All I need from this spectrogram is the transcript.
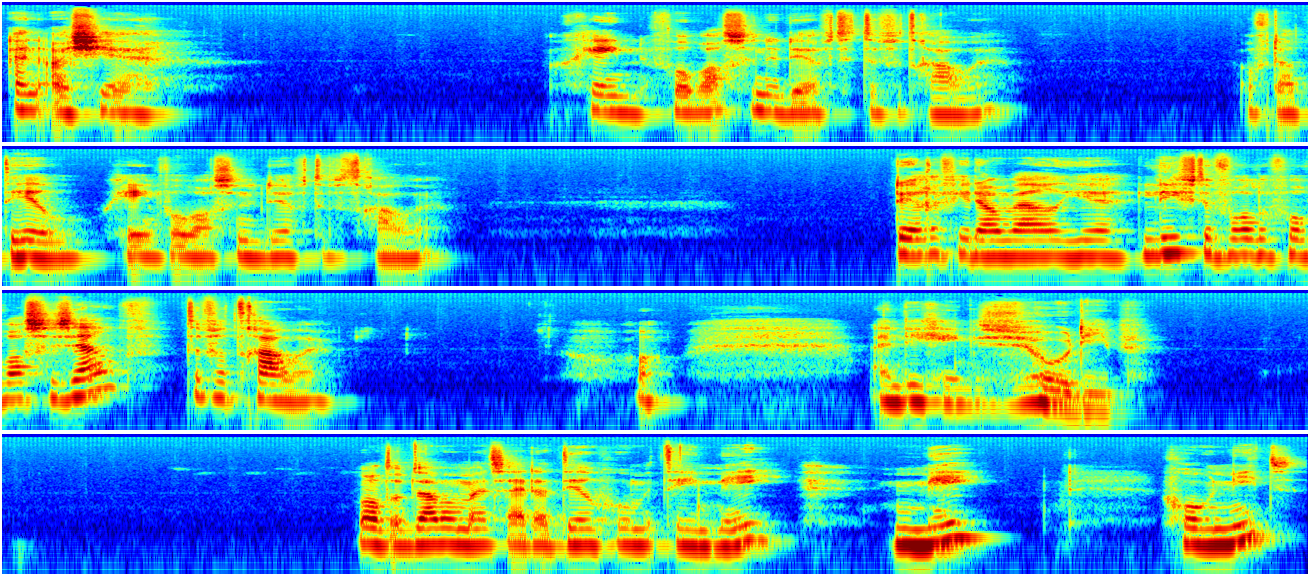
En als je geen volwassenen durft te vertrouwen, of dat deel geen volwassenen durft te vertrouwen, Durf je dan wel je liefdevolle volwassen zelf te vertrouwen? En die ging zo diep. Want op dat moment zei dat deel gewoon meteen nee. Nee. Gewoon niet.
